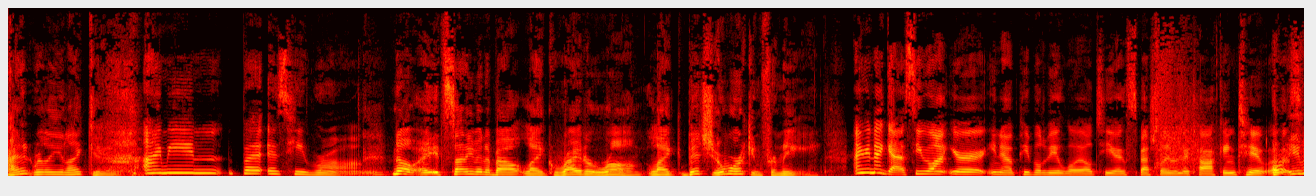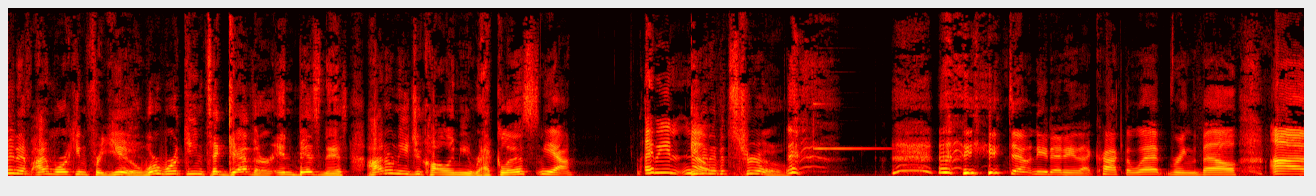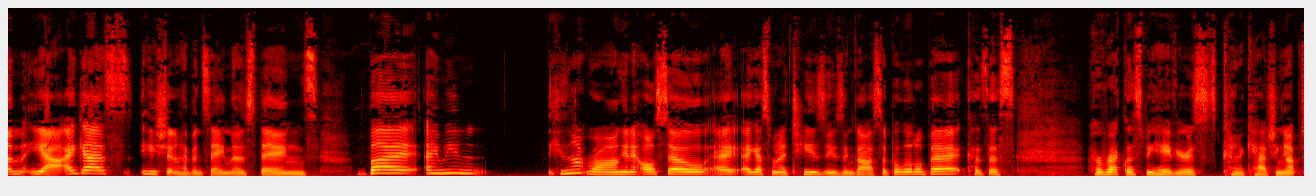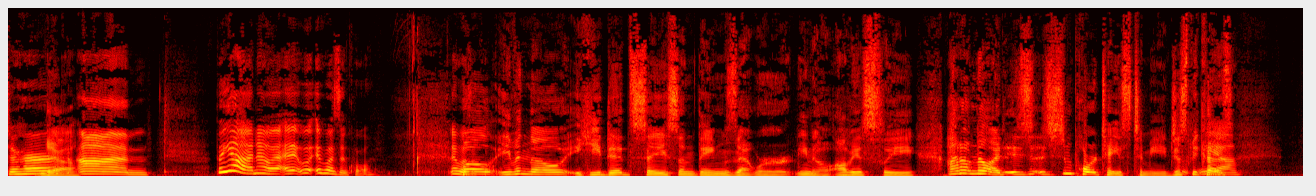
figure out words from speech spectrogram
I didn't really like it. I mean, but is he wrong? No, it's not even about like right or wrong. Like, bitch, you're working for me. I mean, I guess you want your, you know, people to be loyal to you, especially when they're talking to. Or even if I'm working for you, we're working together in business. I don't need you calling me reckless, yeah. I mean, no. even if it's true. you don't need any of that. Crack the whip, ring the bell. Um, yeah, I guess he shouldn't have been saying those things. But I mean, he's not wrong. And it also, I, I guess, want to tease news and gossip a little bit because this, her reckless behavior is kind of catching up to her. Yeah. Um, but yeah, no, it, it wasn't cool. It wasn't Well, cool. even though he did say some things that were, you know, obviously, I don't know. it- It's, just in poor taste to me, just because Yeah.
